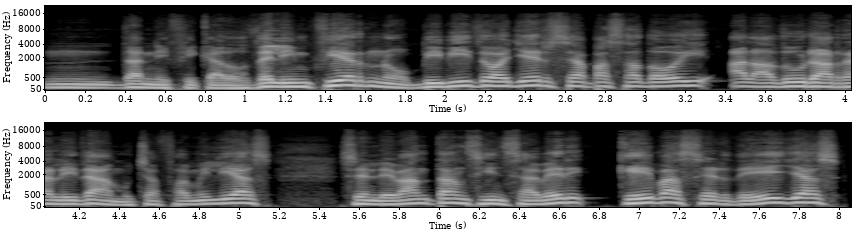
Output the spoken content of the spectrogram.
mm, damnificados. Del infierno vivido ayer se ha pasado hoy a la dura realidad. Muchas familias se levantan sin saber qué va a ser de ellas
